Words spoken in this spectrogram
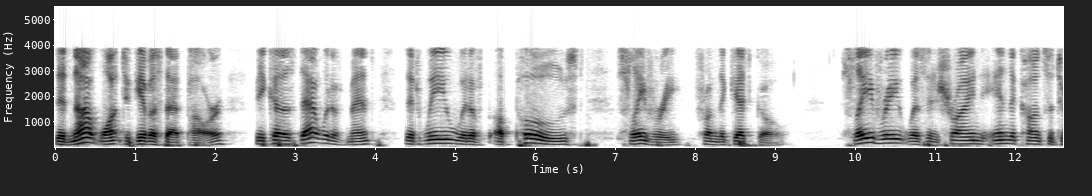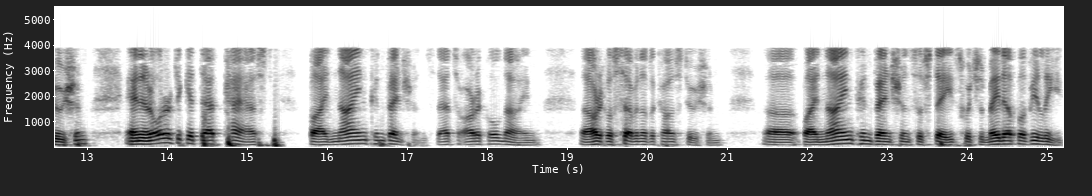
did not want to give us that power because that would have meant that we would have opposed slavery from the get go. Slavery was enshrined in the Constitution, and in order to get that passed by nine conventions, that's Article 9, uh, Article 7 of the Constitution, uh, by nine conventions of states, which is made up of elites.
